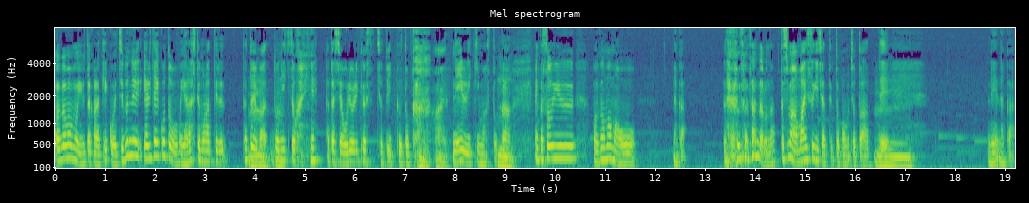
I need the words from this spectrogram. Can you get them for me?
うわがまま言ったから結構自分でやりたいことをやらせてもらってる。例えば土日とかにね、うん、私はお料理教室ちょっと行くとか、うんはい、ネイル行きますとか、うん、なんかそういうわがままをなんかなんかなんだろうな。私も甘えすぎちゃってるところもちょっとあって。でなんか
